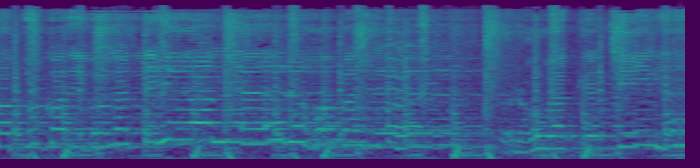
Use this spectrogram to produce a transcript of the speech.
माफ़ कर गलती अनेर हो गए। रहुआ के चिन्ह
